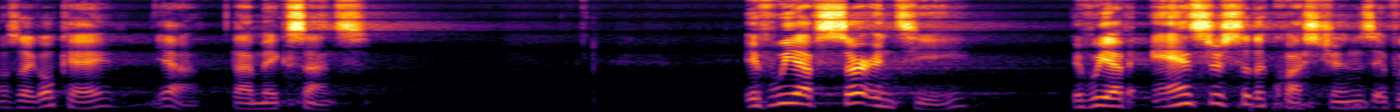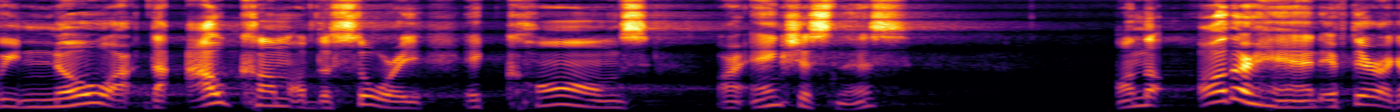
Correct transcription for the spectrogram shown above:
was like, okay, yeah, that makes sense. If we have certainty, if we have answers to the questions, if we know the outcome of the story, it calms our anxiousness. On the other hand, if there are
